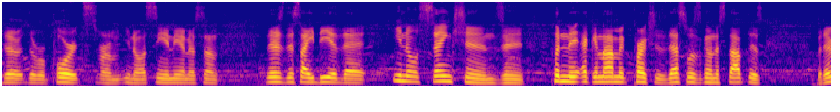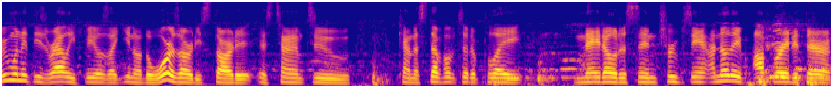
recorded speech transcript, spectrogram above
the, the reports from, you know, CNN or something, there's this idea that, you know, sanctions and putting in economic pressures, that's what's going to stop this. But everyone at these rally feels like, you know, the war's already started. It's time to kind of step up to the plate, NATO to send troops in. I know they've operated their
